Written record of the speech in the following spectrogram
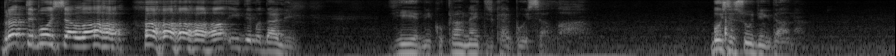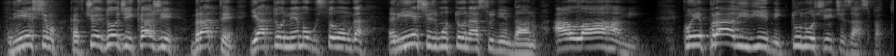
brate, boj se Allaha, ha, ha, ha, ha, idemo dalje vjerniku, pravi najteže kaj boj se Allah. Boj se sudnjeg dana. Riješimo, kad čovjek dođe i kaže, brate, ja to ne mogu s tobom ga, riješimo to na sudnjem danu. Allaha mi, koji je pravi vjernik, tu noć neće zaspat.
